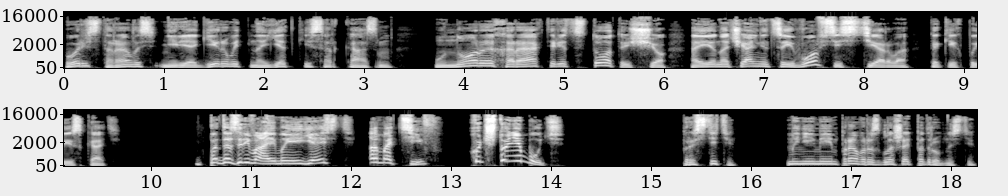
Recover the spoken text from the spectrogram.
Кори старалась не реагировать на едкий сарказм — у Норы характерец тот еще, а ее начальница и вовсе стерва, каких поискать. «Подозреваемые есть? А мотив? Хоть что-нибудь?» «Простите, мы не имеем права разглашать подробности».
